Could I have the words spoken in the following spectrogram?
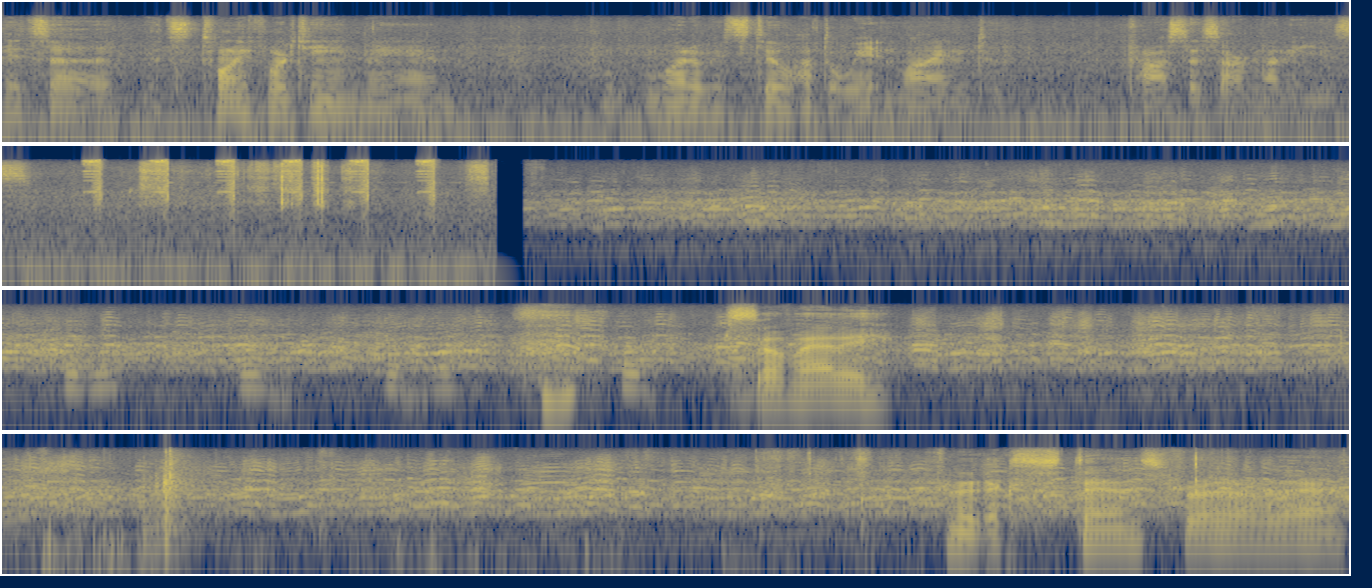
It's uh, it's 2014, man. Why do we still have to wait in line to process our monies? so many. And it extends further over there.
